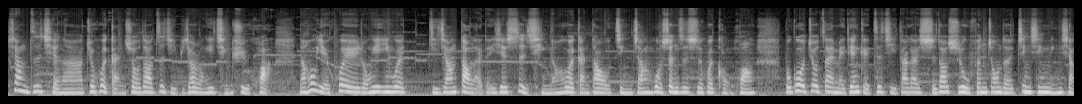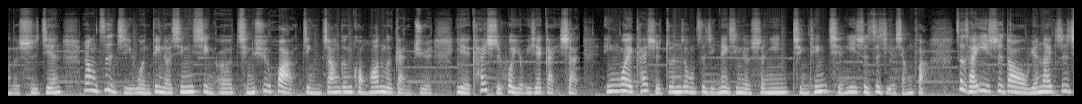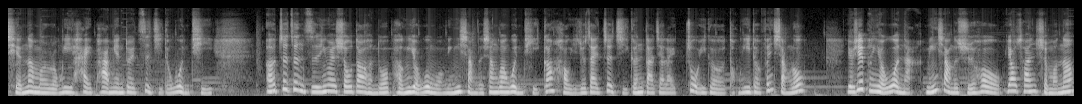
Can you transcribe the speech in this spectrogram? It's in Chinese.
像之前啊，就会感受到自己比较容易情绪化，然后也会容易因为即将到来的一些事情，然后会感到紧张或甚至是会恐慌。不过就在每天给自己大概十到十五分钟的静心冥想的时间，让自己稳定的心性，而情绪化、紧张跟恐慌的感觉也开始会有一些改善。因为开始尊重自己内心的声音，倾听潜意识自己的想法，这才意识到原来之前那么容易害怕面对自己的问题。而这阵子，因为收到很多朋友问我冥想的相关问题，刚好也就在这集跟大家来做一个统一的分享喽。有些朋友问啊，冥想的时候要穿什么呢？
